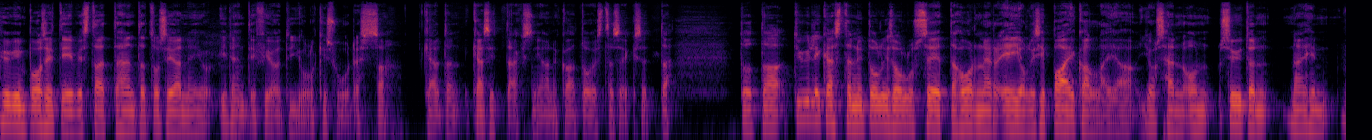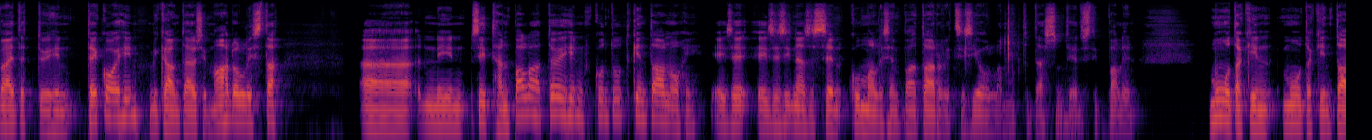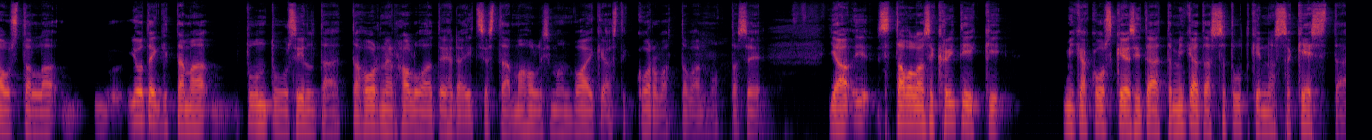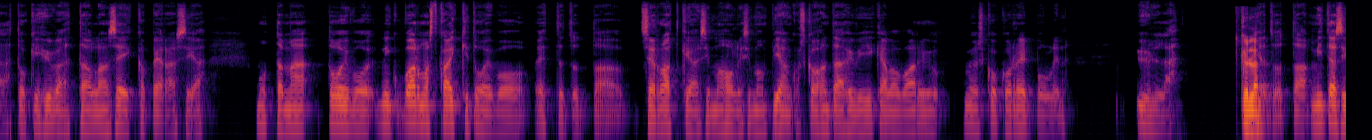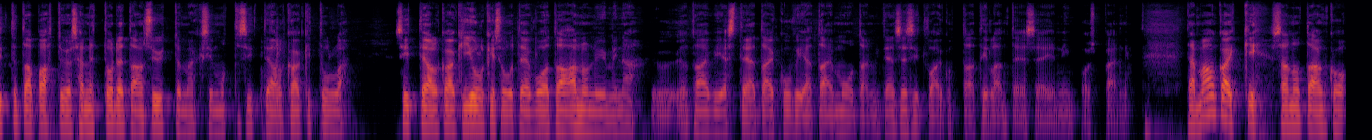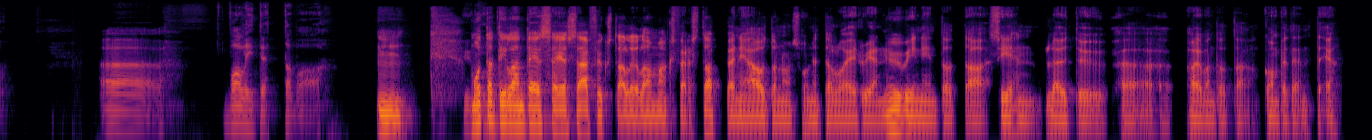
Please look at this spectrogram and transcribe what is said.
hyvin positiivista, että häntä tosiaan ei ole identifioitu julkisuudessa, käytän käsittääkseni ainakaan toistaiseksi, että tota, tyylikästä nyt olisi ollut se, että Horner ei olisi paikalla, ja jos hän on syytön näihin väitettyihin tekoihin, mikä on täysin mahdollista, ää, niin sitten hän palaa töihin, kun tutkinta on ohi. Ei se, ei se sinänsä sen kummallisempaa tarvitsisi olla, mutta tässä on tietysti paljon muutakin, muutakin taustalla. Jotenkin tämä tuntuu siltä, että Horner haluaa tehdä itsestään mahdollisimman vaikeasti korvattavan, mutta se, ja se, tavallaan se kritiikki, mikä koskee sitä, että mikä tässä tutkinnassa kestää. Toki hyvä, että ollaan seikkaperäisiä, mutta mä toivon, niin kuin varmasti kaikki toivoo, että tota, se ratkeaisi mahdollisimman pian, koska onhan tämä hyvin ikävä varjo myös koko Red Bullin yllä. Kyllä. Ja tota, mitä sitten tapahtuu, jos hänet todetaan syyttömäksi, mutta sitten alkaakin tulla, sitten alkaakin julkisuuteen vuotaa anonyyminä jotain viestejä tai kuvia tai muuta, miten se sitten vaikuttaa tilanteeseen ja niin poispäin. Niin tämä on kaikki, sanotaanko, ää, valitettavaa Mm. Mutta tilanteessa, jossa F1-tallilla on Max Verstappen ja auton on suunnitellut Adrian Newey, niin tota, siihen löytyy äh, aivan tota, kompetentteja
